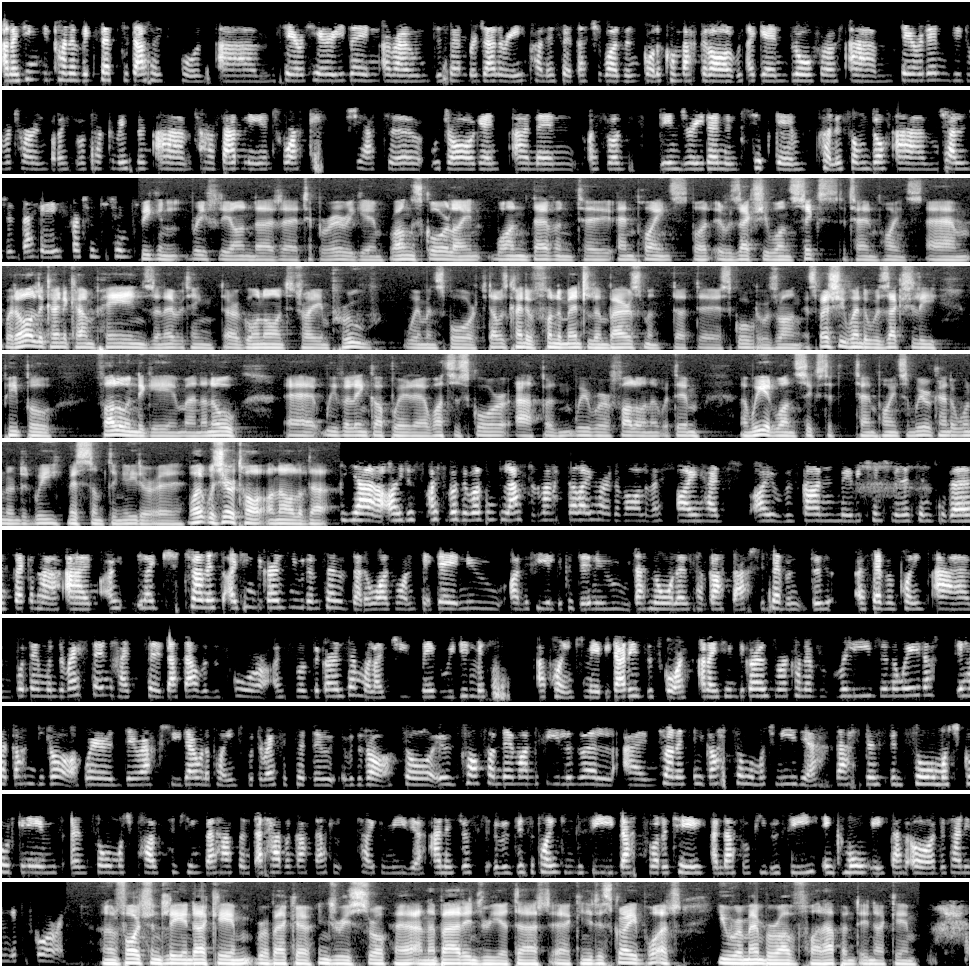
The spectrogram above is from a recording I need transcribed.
and I think we kind of accepted that, I suppose. Um, Sarah Carey then around December, January kind of said that she wasn't going to come back at all, again, blow for us. Um, Sarah then did return, but I suppose her commitment um, to her family and to work, she had to withdraw again. And then I suppose the injury then in the tip game kind of summed up um, challenges that face for 2020. Speaking briefly on that uh, Tipperary game, wrong scoreline, won Devon to 10 points, but it was actually won 6 to 10 points. Um, with all the kind of campaigns and everything that are going on to try improve women's sport, that was kind of fundamental embarrassment that the uh, scoreboard was wrong, especially when there was actually people following the game. And I know uh, we've a link up with uh, What's the Score app, and we were following it with them and we had won six to ten points, and we were kind of wondering did we miss something either? Uh, what was your thought on all of that? Yeah, I just I suppose it wasn't till after the match that I heard of all of it. I had I was gone maybe 20 minutes into the second half, and I like to be honest, I think the girls knew themselves that it was one thing. They knew on the field because they knew that no one else had got that the seven the, a seven point. Um, but then when the ref then had said that that was the score, I suppose the girls then were like, geez, maybe we did miss a point, maybe that is the score. And I think the girls were kind of relieved in a way that they had gotten to draw, whereas they were actually down a point, but the ref had said they, it was a draw. So it was tough on them on the field as well. And to be honest, they got so much media that there's been so much good games and so much positive things that happened that haven't got that type of media. And it's just, it was disappointing to see that's what it takes and that's what people see in Camogie, that, oh, they can't even get the score right. And unfortunately, in that game, Rebecca injury struck uh, and a bad injury at that. Uh, can you describe what you remember of what happened in that game?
